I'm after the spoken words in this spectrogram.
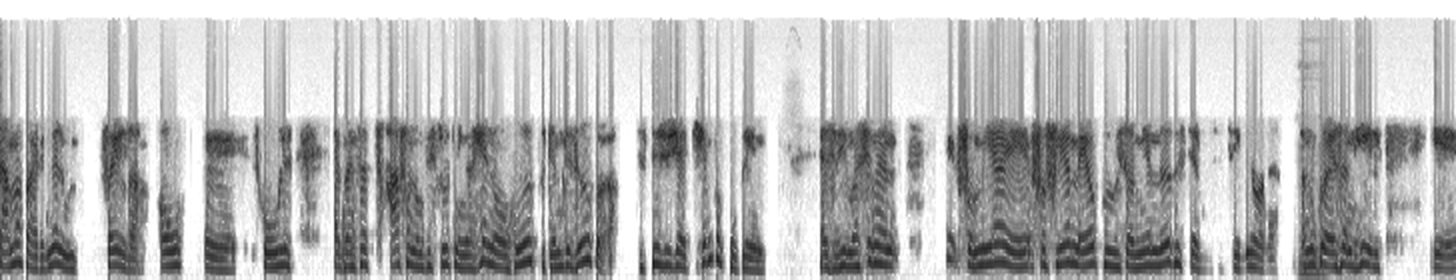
samarbejde mellem forældre og øh, skole, at man så træffer nogle beslutninger hen over hovedet på dem, det vedrører. Altså, det synes jeg er et kæmpe problem. Altså, vi må simpelthen få, mere, øh, få flere mavepuser og mere medbestemmelse til eleverne. Og nu går jeg sådan helt øh,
